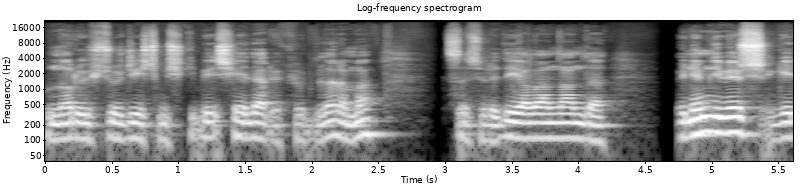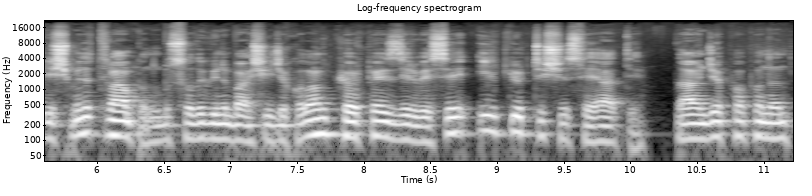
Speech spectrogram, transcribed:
bunlar uyuşturucu içmiş gibi şeyler üfürdüler ama kısa sürede yalanlandı. Önemli bir gelişme de Trump'ın bu salı günü başlayacak olan Körfez zirvesi ilk yurt dışı seyahati. Daha önce Papa'nın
